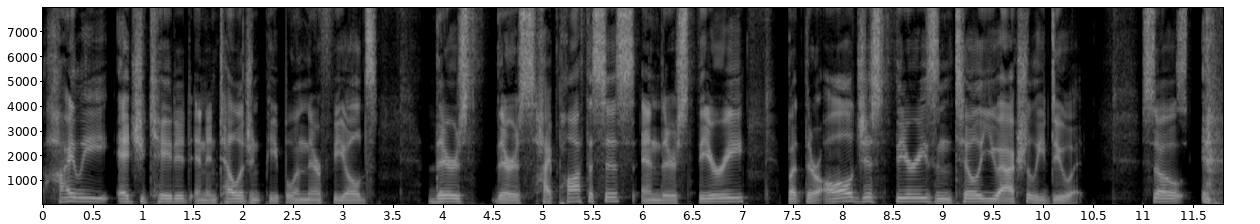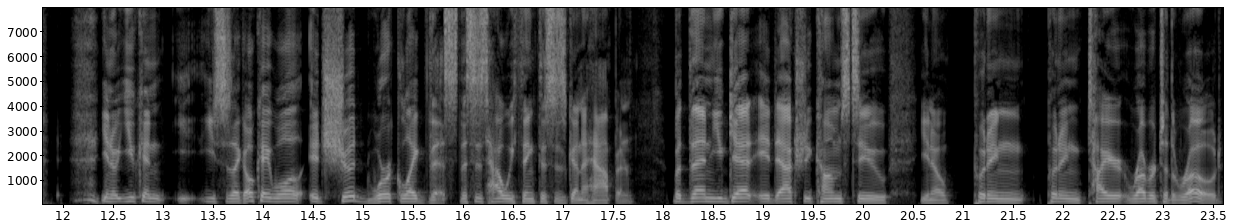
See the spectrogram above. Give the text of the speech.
highly educated and intelligent people in their fields there's there's hypothesis and there's theory but they're all just theories until you actually do it. So you know you can you say like okay well it should work like this. This is how we think this is going to happen. But then you get it actually comes to you know putting putting tire rubber to the road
